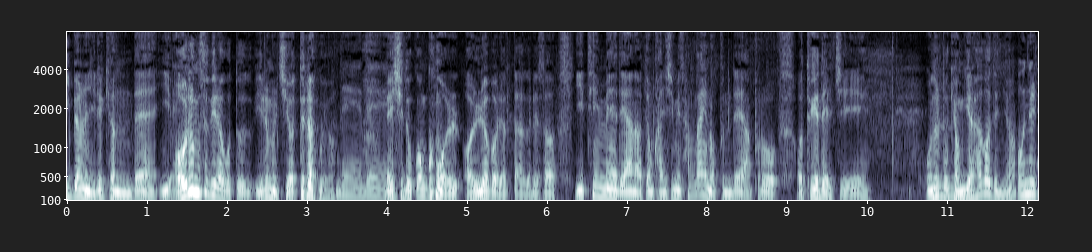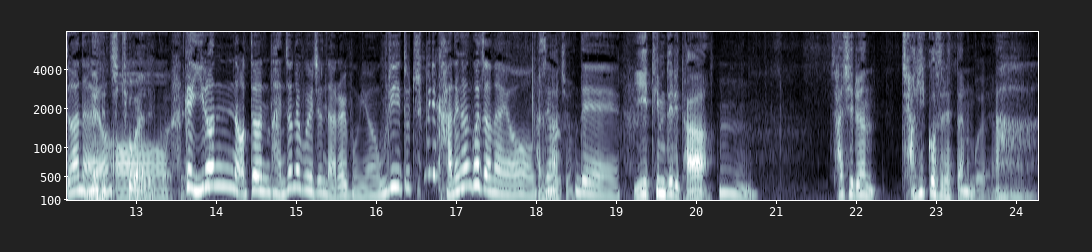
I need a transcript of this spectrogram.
이변을 일으켰는데 이 네. 얼음숲이라고 또 이름을 지었더라고요. 네, 네. 메시도 꽁꽁 얼, 려 버렸다 그래서 이 팀에 대한 어떤 관심이 상당히 높은데 앞으로 어떻게 될지 오늘 또 음. 경기를 하거든요. 오늘도 하나요? 네, 지켜봐야 될것 같아요. 그러니까 이런 어떤 반전을 보여준 나라를 보면 우리도 충분히 가능한 거잖아요. 그죠? 가능하죠. 네. 이 팀들이 다 음. 사실은 자기 것을 했다는 거예요. 아.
